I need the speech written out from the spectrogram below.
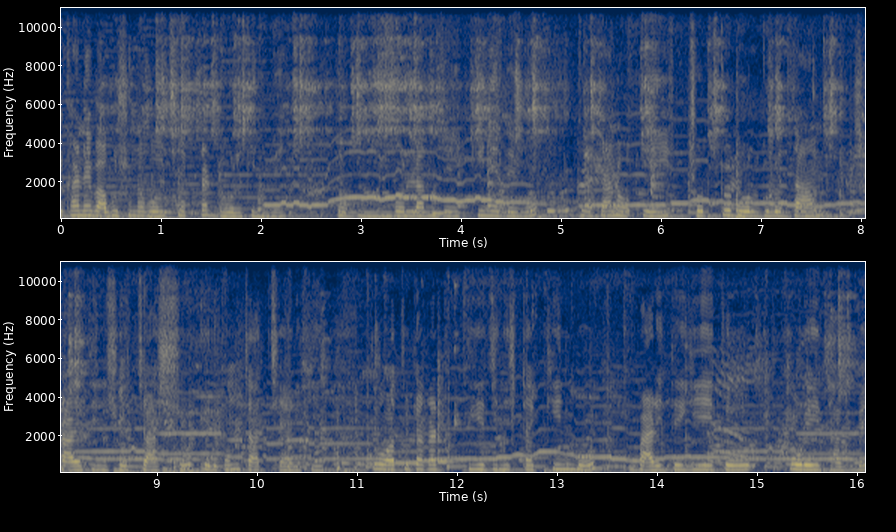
এখানে বাবুসোনা বলছে, একটা ঢোল কিনবে। তো বললাম যে, কিনে দেবো। তো জানো এই ছোট্ট ঢোলগুলোর দাম সাড়ে তিনশো, চারশো এরকম চাচ্ছে আর কি। তো অত টাকা দিয়ে জিনিসটা কিনবো, বাড়িতে গিয়ে তো পড়েই থাকবে।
